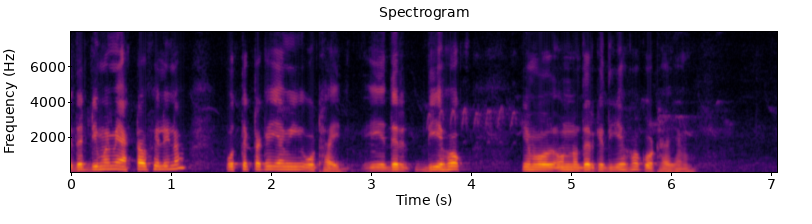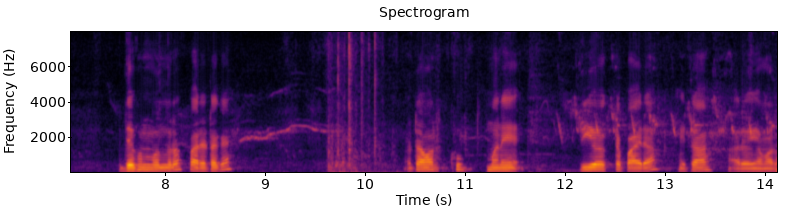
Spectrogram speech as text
এদের ডিম আমি একটাও ফেলি না, প্রত্যেকটাকেই আমি ওঠাই। এদের দিয়ে হোক, কিংবা অন্যদেরকে দিয়ে হোক, ওঠাই আমি। দেখুন বন্ধুরা পায়রাটাকে। এটা আমার খুব মানে প্রিয় একটা পায়রা। এটা আর ওই আমার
